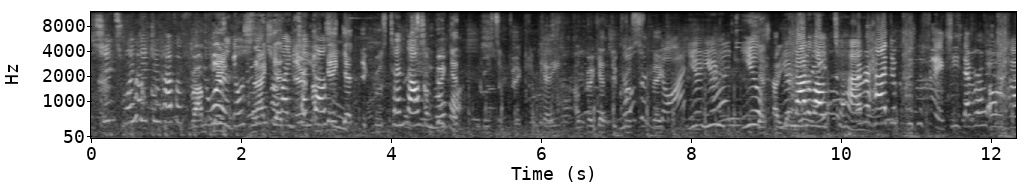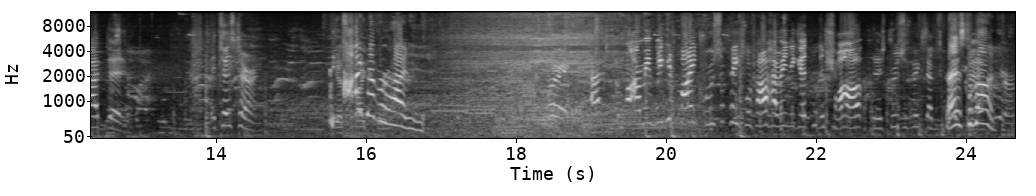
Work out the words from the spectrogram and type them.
Since when did you have a Bro, I'm fedora? gonna, Those when I things are like there, I'm gonna 10,000. get the crucifix. 10,000 I'm gonna get Robux. the crucifix, okay? I'm gonna get the No, the crucifix. dot. You you you, yes, you're am. not allowed to have Never it. had the crucifix. He's never had it. It's his turn. Yes, I never had it. Alright. I mean, we can find crucifix without having to get to the shop. There's crucifix at the Guys, come on. here.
